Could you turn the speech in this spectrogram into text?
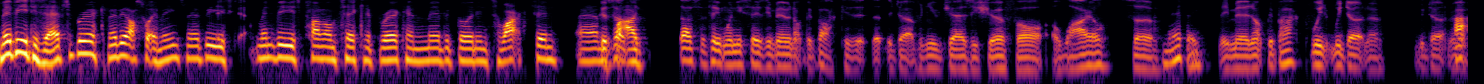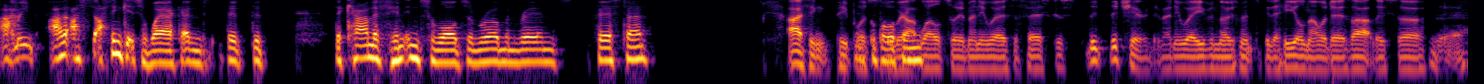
Maybe he deserves a break. Maybe that's what it means. Maybe he's maybe he's planning on taking a break and maybe going into acting. Um, that's, I- the, that's the thing when he says he may not be back, is it that they don't have a New Jersey show for a while, so maybe. he may not be back. We we don't know. We don't know. I, I, I, mean, I, I, I think it's a work, and the the they're kind of hinting towards a Roman Reigns face turn. I think people would still react well to him anyway as the face because they, they're cheering him anyway, even though he's meant to be the heel nowadays, aren't they? So, Yeah.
